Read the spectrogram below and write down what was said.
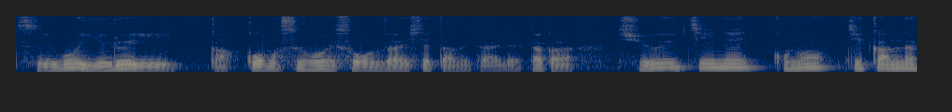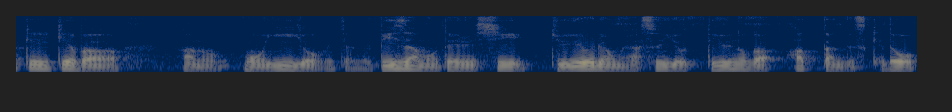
すごい緩い学校もすごい存在してたみたいでだから週1ねこの時間だけ行けばあのもういいよみたいなビザも出るし授業料も安いよっていうのがあったんですけど、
